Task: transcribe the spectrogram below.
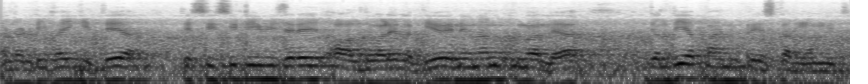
ਆਇਡੈਂਟੀਫਾਈ ਕੀਤੇ ਆ ਤੇ ਸੀਸੀਟੀਵੀ ਜਿਹੜੇ ਆਲ ਦੁਆਲੇ ਲੱਗੇ ਹੋਏ ਨੇ ਉਹਨਾਂ ਨੂੰ ਖੰਗਾਲਿਆ। ਜਲਦੀ ਆਪਾਂ ਇਹਨੂੰ ਟ੍ਰੇਸ ਕਰ ਲਵਾਂਗੇ ਜੀ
